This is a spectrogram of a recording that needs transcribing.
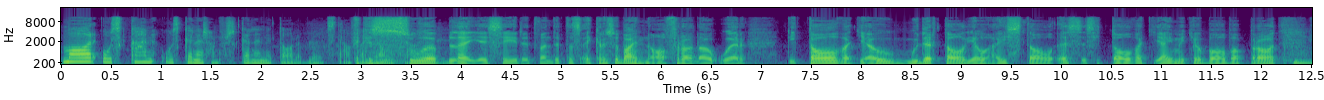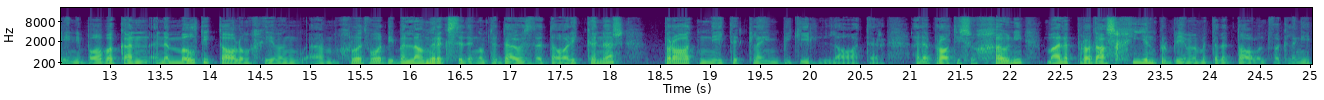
maar ons kan ons kinders aan verskillende tale blootstel van jongs af. Ek is so af. bly jy sê dit want dit is ek kry so baie navrae daaroor die taal wat jou moedertaal, jou huistaal is, is die taal wat jy met jou baba praat hmm. en die baba kan in 'n multitaal omgewing um, groot word. Die belangrikste ding om te onthou is dat daardie kinders praat net 'n klein bietjie later. Hulle praat nie so gou nie, maar hulle praat daar's geen probleme met hulle taalontwikkeling nie.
